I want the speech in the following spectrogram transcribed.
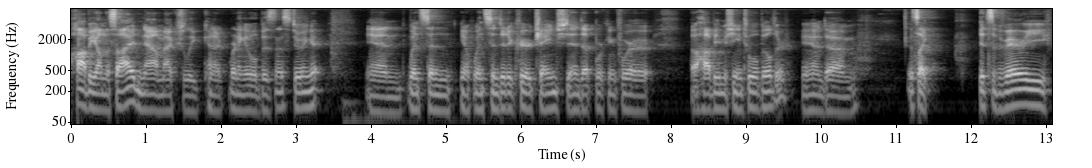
hobby on the side. And now I'm actually kind of running a little business doing it. And Winston, you know, Winston did a career change to end up working for a, hobby machine tool builder. And um, it's like, it's a very,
